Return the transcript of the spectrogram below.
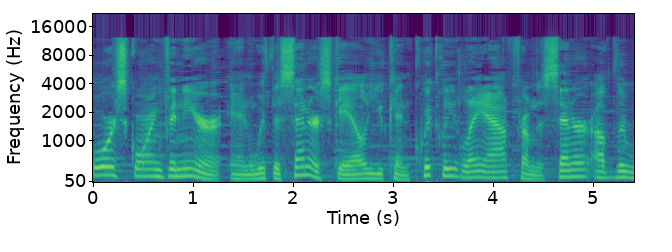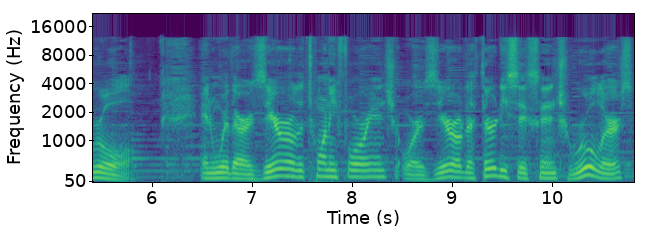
or scoring veneer, and with the center scale, you can quickly lay out from the center of the rule. And with our 0 to 24 inch or 0 to 36 inch rulers,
